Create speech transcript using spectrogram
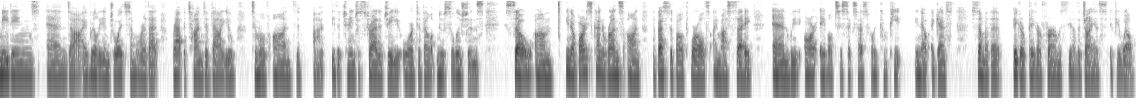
meetings, and uh, I really enjoyed some more of that rapid time to value to move on to uh, either change a strategy or develop new solutions. So, um, you know, Bardess kind of runs on the best of both worlds, I must say, and we are able to successfully compete, you know, against some of the bigger, bigger firms, you know, the giants, if you will.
